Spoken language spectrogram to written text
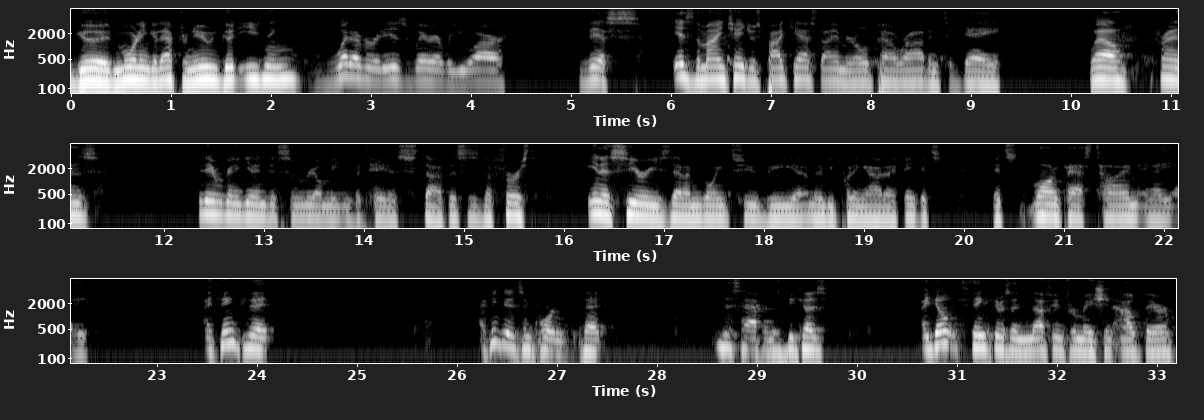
Good morning, good afternoon, good evening, whatever it is, wherever you are. This is the Mind Changers Podcast. I am your old pal Rob, and today, well, friends, today we're going to get into some real meat and potatoes stuff. This is the first in a series that I'm going to be uh, I'm going to be putting out. I think it's it's long past time, and I I, I think that I think that it's important that this happens because I don't think there's enough information out there,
